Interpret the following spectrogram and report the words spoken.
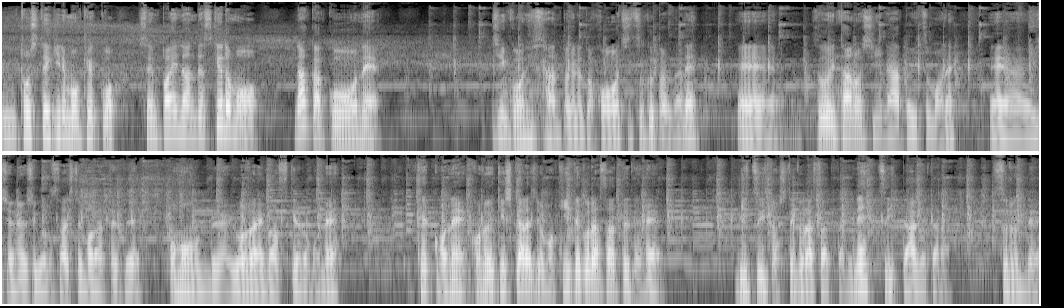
うん年的にも結構先輩なんですけども、なんかこうね、新公認さんといるとこう落ち着くというかね、えーすごい楽しいなといつもね、えー一緒にお仕事させてもらってて思うんでございますけどもね、結構ね、このゆきしかラジオも聞いてくださっててね、リツイートしてくださったりね、ツイッター上げたらするんで、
